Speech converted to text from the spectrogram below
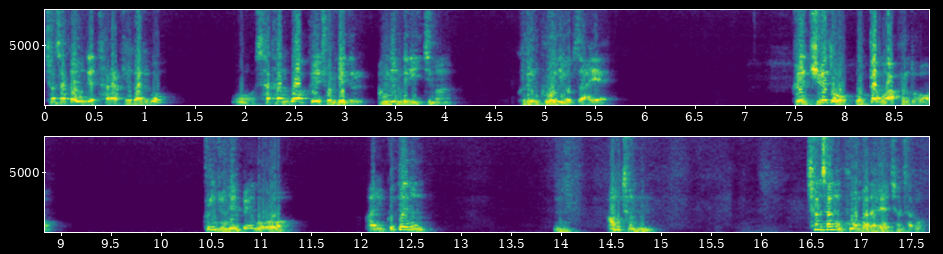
천사 가운데 타락해가지고 어, 사탄과 그의 졸개들 악령들이 있지만 그런 구원이 없어 아예. 그런 기회도 없다고 앞으로도. 그런 존재는 빼고. 아니 그때는 음, 아무튼 천사는 구원받아야 해 천사도.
